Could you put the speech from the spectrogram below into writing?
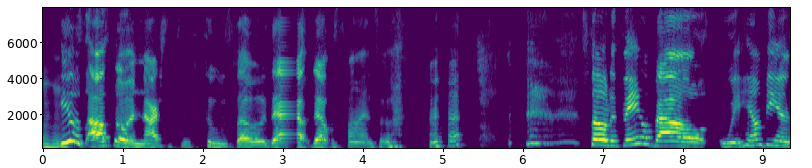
Mm-hmm. He was also a narcissist too, so that that was fun too. so the thing about with him being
